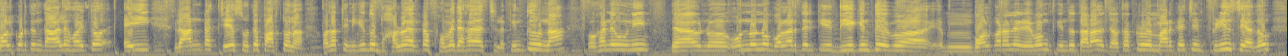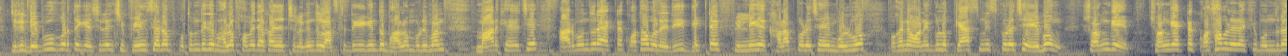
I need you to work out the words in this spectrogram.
বল করতেন, তাহলে হয়তো এই রানটা চেস হতে পারতো না। অর্থাৎ তিনি কিন্তু ভালো একটা ফর্মে দেখা যাচ্ছিল। কিন্তু না, ওখানে উনি অন্য অন্য বলারদেরকে দিয়ে কিন্তু বল করালেন এবং কিন্তু তারা যথাক্রমে মার খেয়েছেন প্রিন্স যাদব যিনি ডেবিউ করতে গেছিলেন। সেই প্রিন্স যাদব প্রথম থেকে ভালো ফর্মে দেখা যাচ্ছিল, কিন্তু লাস্টের দিকে কিন্তু ভালো পরিমাণ মার খেয়েছে। আর বন্ধুরা, একটা কথা বলে দিই, দিকটাই ফিল্ডিংয়ে খারাপ করেছে, আমি বলব। ওখানে অনেকগুলো ক্যাচ মিস করেছে এবং সঙ্গে সঙ্গে একটা কথা বলে রাখি বন্ধুরা,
